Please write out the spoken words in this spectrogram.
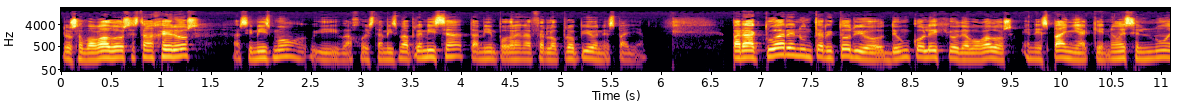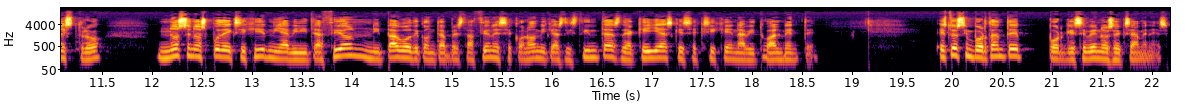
Los abogados extranjeros, asimismo, y bajo esta misma premisa, también podrán hacer lo propio en España. Para actuar en un territorio de un colegio de abogados en España que no es el nuestro, no se nos puede exigir ni habilitación ni pago de contraprestaciones económicas distintas de aquellas que se exigen habitualmente. Esto es importante porque se ven los exámenes.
